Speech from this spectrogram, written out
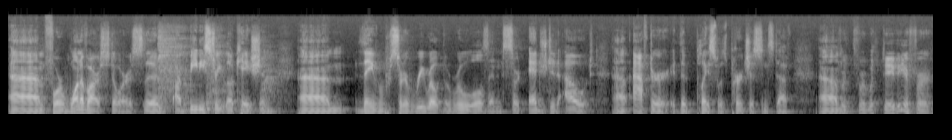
um, for one of our stores, the our Beatty Street location um, they sort of rewrote the rules and sort of edged it out uh, after the place was purchased and stuff. Um, For, for with Davie or for?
